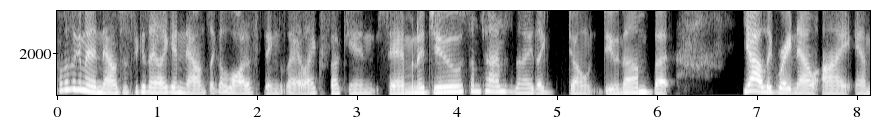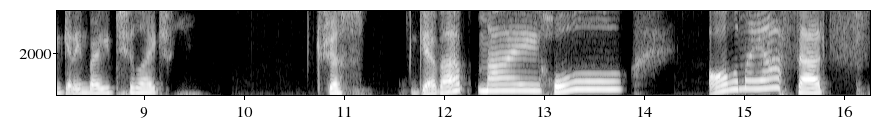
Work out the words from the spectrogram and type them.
I wasn't gonna announce this because I like announce like a lot of things I like fucking say I'm gonna do sometimes, and then I like don't do them. But yeah, like right now I am getting ready to like just give up my whole all of my assets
